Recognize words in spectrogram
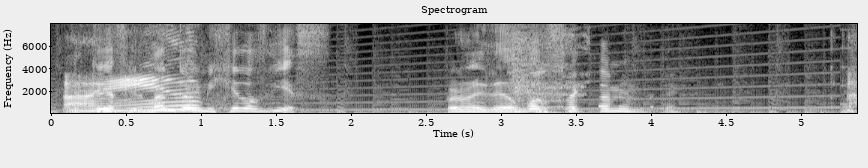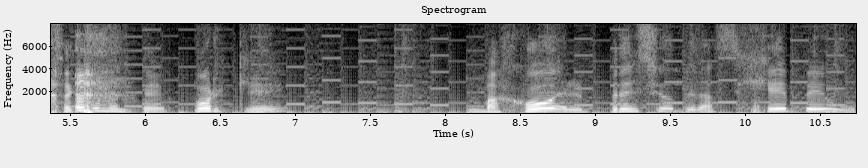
Estoy afirmando de mi G210. Perdón, el de Don Gonzo. Exactamente. Exactamente, porque bajó el precio de las GPU.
